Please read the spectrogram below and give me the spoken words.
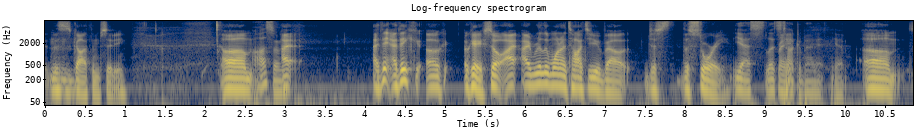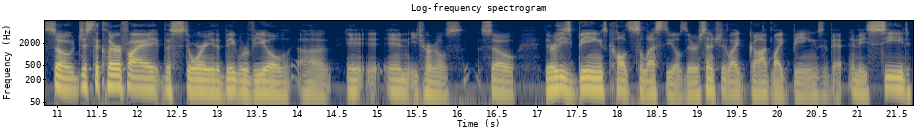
This is Gotham City. Um, Awesome. I, I think, I think, okay, okay so I, I really want to talk to you about just the story. yes, let's Right. talk about it. Yep. Um, so just to clarify the story, the big reveal uh, in, in Eternals. So there are these beings called Celestials. They're essentially like godlike beings, that, and they seed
